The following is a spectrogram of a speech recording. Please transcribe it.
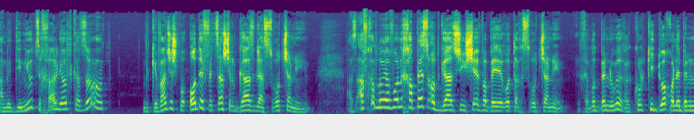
המדיניות צריכה להיות כזאת, מכיוון שיש פה עודף היצע של גז לעשרות שנים, אז אף אחד לא יבוא לחפש עוד גז שישב בבארות עשרות שנים. חברות בינלאומיות, כל קידוח עולה בין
